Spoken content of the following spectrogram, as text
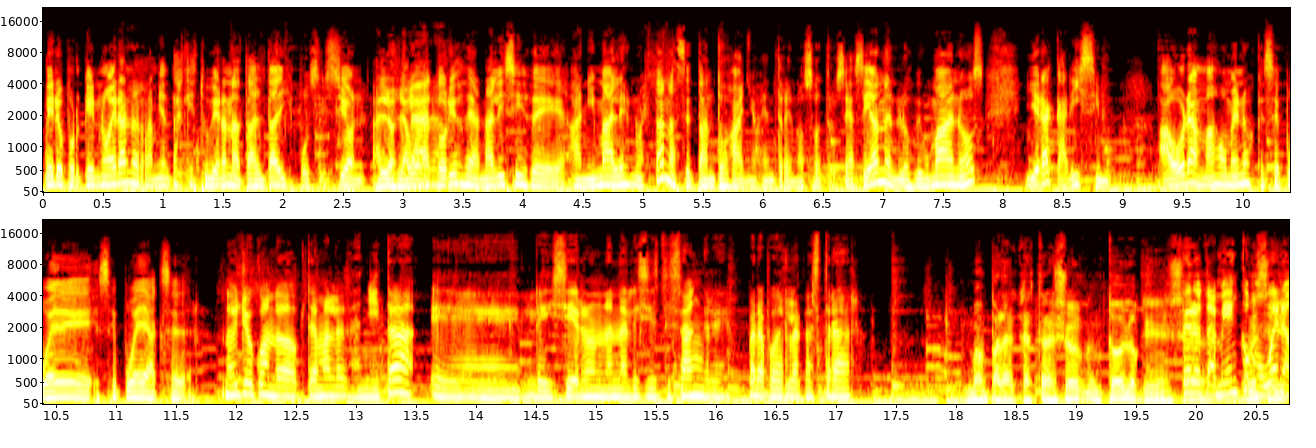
pero porque no eran herramientas que estuvieran a alta disposición. A los Claro. laboratorios de análisis de animales no están hace tantos años entre nosotros. Se hacían en los de humanos y era carísimo. Ahora más o menos que se puede, se puede acceder. No, yo cuando adopté a la lasañita eh, le hicieron un análisis de sangre para poderla castrar. Van para castrar yo en todo lo que. Pero también como bueno,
